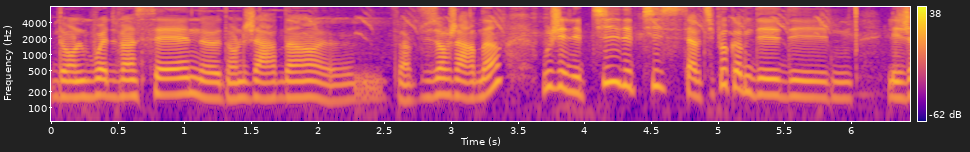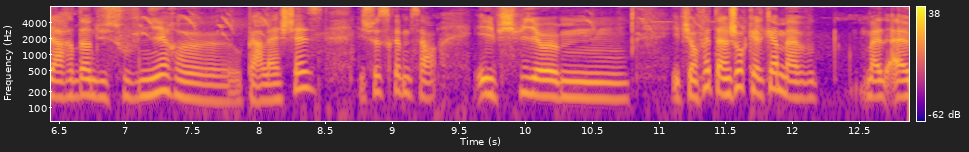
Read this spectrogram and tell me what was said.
dans le bois de Vincennes, dans le jardin, enfin plusieurs jardins, où j'ai des petits, des petits, c'est un petit peu comme des, les jardins du souvenir au Père Lachaise, des choses comme ça. Et puis, et puis en fait un jour quelqu'un m'a a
